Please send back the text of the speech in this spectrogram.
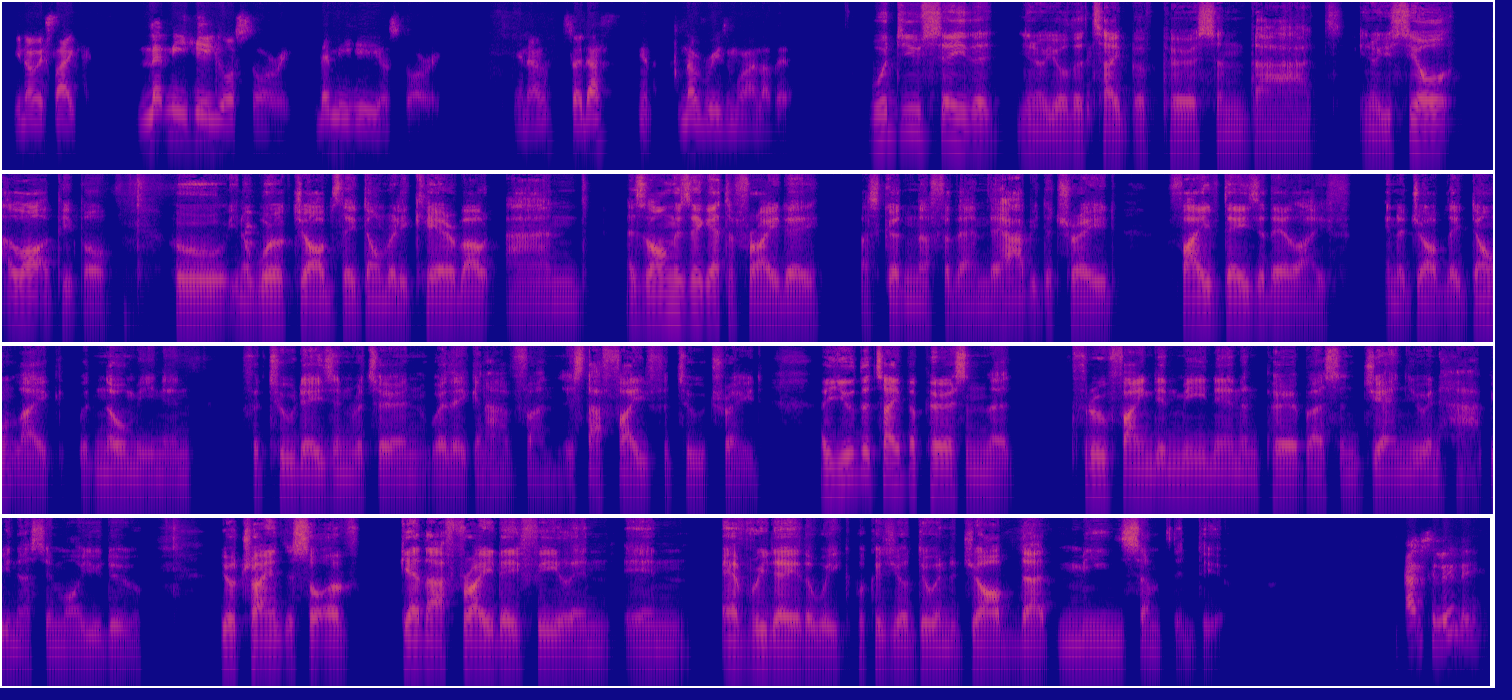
You know it's like let me hear your story. Let me hear your story you know? So that's you know, another reason why i love it. Would you say that you know you're the type of person that you know you see all, a lot of people who you know work jobs they don't really care about, and as long as they get to Friday, that's good enough for them. They're happy to trade five days of their life in a job they don't like with no meaning for two days in return where they can have fun. It's that five for two trade. Are you the type of person that through finding meaning and purpose and genuine happiness in what you do, you're trying to sort of get that Friday feeling in every day of the week because you're doing a job that means something to you. Absolutely.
